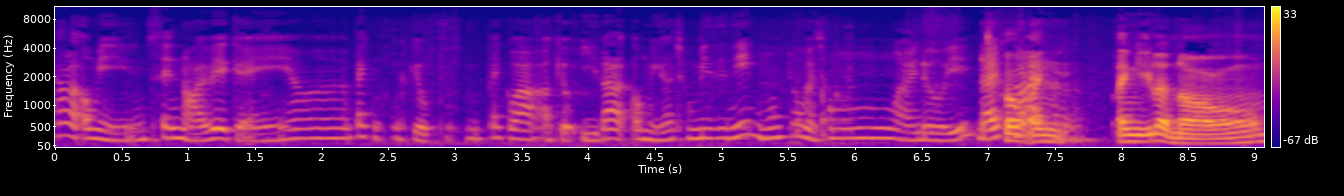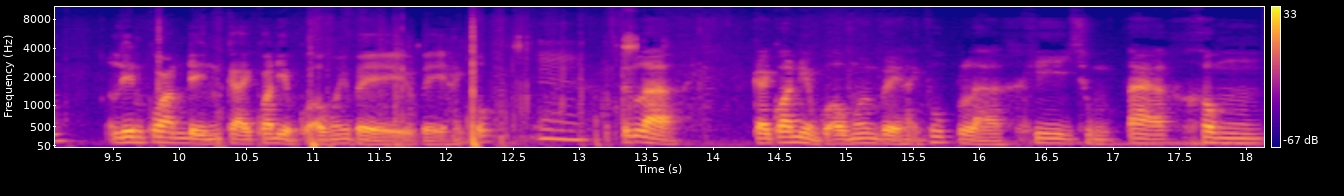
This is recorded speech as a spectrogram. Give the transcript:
chắc là ông ấy sẽ nói về cái uh, back, kiểu background à, kiểu ý là ông ấy ở trong business đúng không? Chứ không phải trong ngoài đời ấy. Đấy không anh là- anh nghĩ là nó liên quan đến cái quan điểm của ông ấy về về hạnh phúc. Ừ. Tức là cái quan điểm của ông ấy về hạnh phúc là khi chúng ta không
